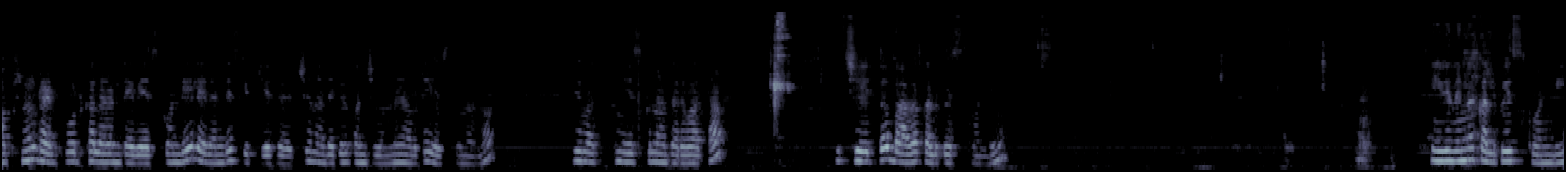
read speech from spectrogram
ఆప్షనల్ రెడ్ ఫుడ్ కలర్ అంటే వేసుకోండి లేదంటే స్కిప్ చేసేయచ్చు. నా దగ్గర కొంచెం ఉన్నాయి కాబట్టి వేస్తున్నాను. ఇది వేసుకున్న తర్వాత చేతితో బాగా కలిపేసుకోండి. ఈ విధంగా కలిపేసుకోండి.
